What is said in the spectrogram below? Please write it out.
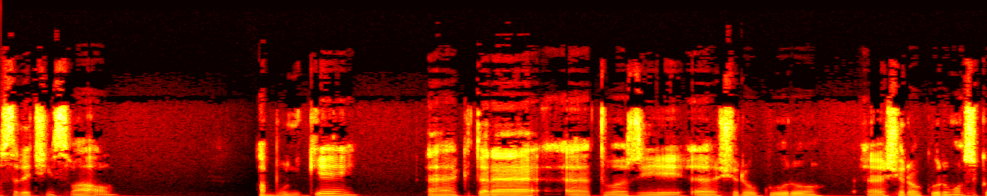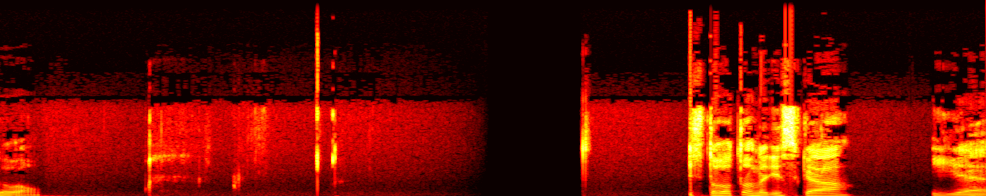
srdeční sval a buňky, eh, které eh, tvoří eh, šedou kůru, šedou kůru mozkovou. Z tohoto hlediska je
